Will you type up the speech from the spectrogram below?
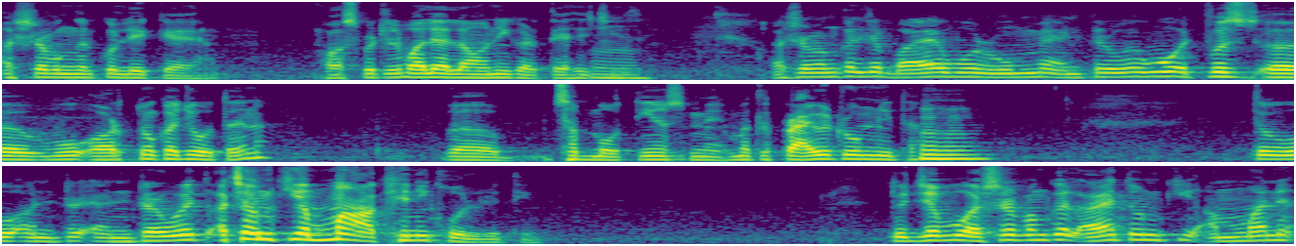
अशरफ अंकल को लेके आए हम। हॉस्पिटल वाले अलाउ नहीं करते ऐसी चीज़ें। अशरफ अंकल जब आए वो रूम में एंटर हुए वो इट वॉज़ वो औरतों का जो होता है ना सब होती हैं उसमें मतलब प्राइवेट रूम नहीं था। हम्म, तो वो एंटर एंटर हुए तो अच्छा उनकी अम्मा आँखें नहीं खोल रही थी। तो जब वो अशरफ अंकल आए तो उनकी अम्मा ने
